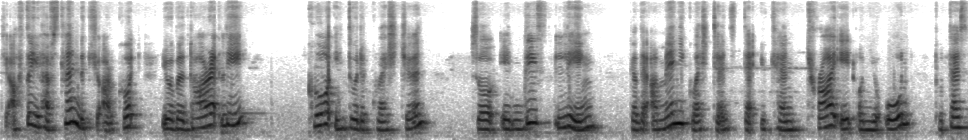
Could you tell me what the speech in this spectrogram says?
Okay, after you have scanned the QR code, you will directly go into the question. So in this link, there are many questions that you can try it on your own to test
